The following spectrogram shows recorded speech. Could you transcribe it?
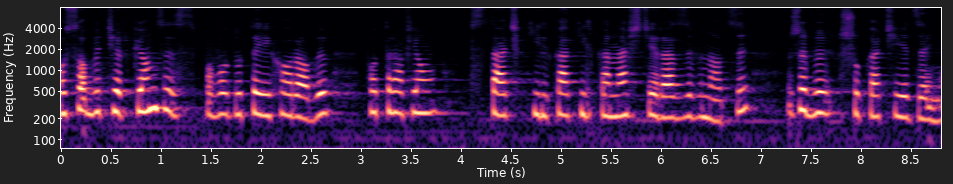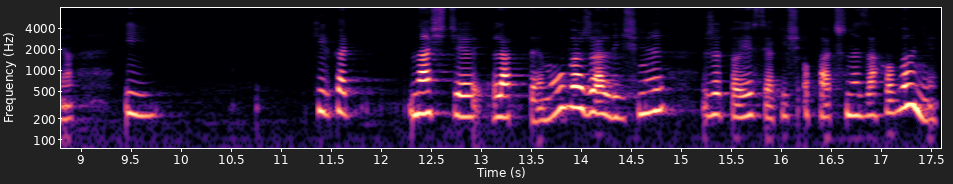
Osoby cierpiące z powodu tej choroby potrafią wstać kilka, kilkanaście razy w nocy, żeby szukać jedzenia. I kilkanaście lat temu uważaliśmy, że to jest jakieś opatrzne zachowanie,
